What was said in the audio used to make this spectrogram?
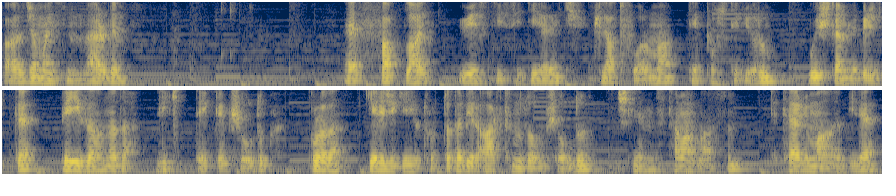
Harcama iznini verdim. As supply USDC diyerek platforma depozit ediyorum. Bu işlemle birlikte base ağına da likit de eklemiş olduk. Buradan gelecek airdrop'ta da bir artımız olmuş oldu. İşlemimiz tamamlansın. Ethereum ağı ile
